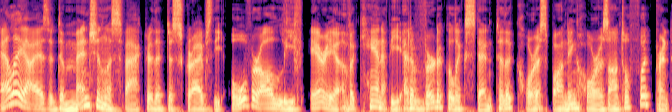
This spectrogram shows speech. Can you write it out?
LAI is a dimensionless factor that describes the overall leaf area of a canopy at a vertical extent to the corresponding horizontal footprint,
